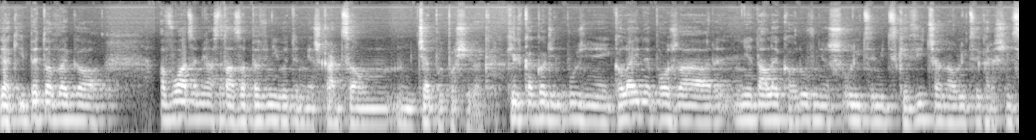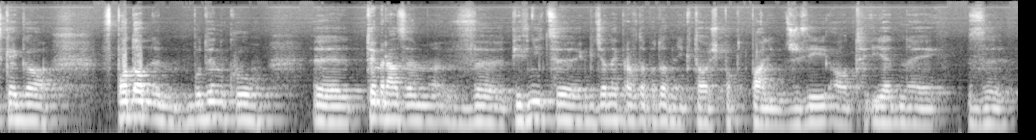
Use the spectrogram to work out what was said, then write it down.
jak i bytowego, a władze miasta zapewniły tym mieszkańcom ciepły posiłek. Kilka godzin później kolejny pożar, niedaleko również ulicy Mickiewicza, na ulicy Krasińskiego, w podobnym budynku, y, tym razem w piwnicy, gdzie najprawdopodobniej ktoś podpalił drzwi od jednej z.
